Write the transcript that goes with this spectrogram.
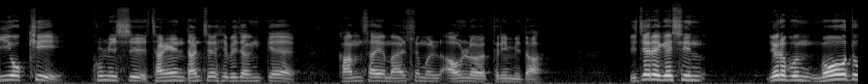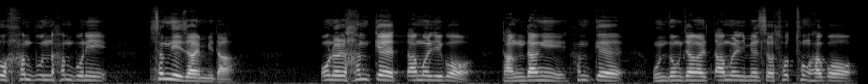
이옥희 구미시 장애인 단체 협회장님께 감사의 말씀을 아울러 드립니다. 이 자리에 계신 여러분 모두 한 분 한 분이 승리자입니다. 오늘 함께 땀 흘리고 당당히 함께 운동장을 땀 흘리면서 소통하고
